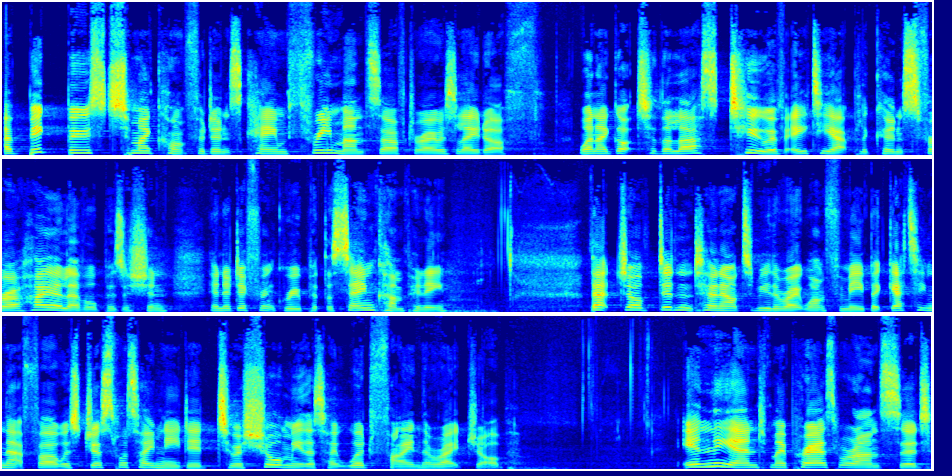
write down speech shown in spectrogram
A big boost to my confidence came three months after I was laid off, when I got to the last two of 80 applicants for a higher level position in a different group at the same company that job didn't turn out to be the right one for me, but getting that far was just what I needed to assure me that I would find the right job. In the end, my prayers were answered,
